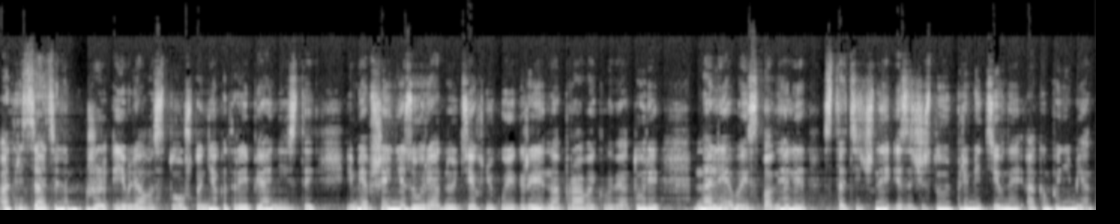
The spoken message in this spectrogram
Отрицательным же являлось то, что некоторые пианисты, имевшие незаурядную технику игры на правой клавиатуре, налево исполняли статичный и зачастую примитивный аккомпанемент.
